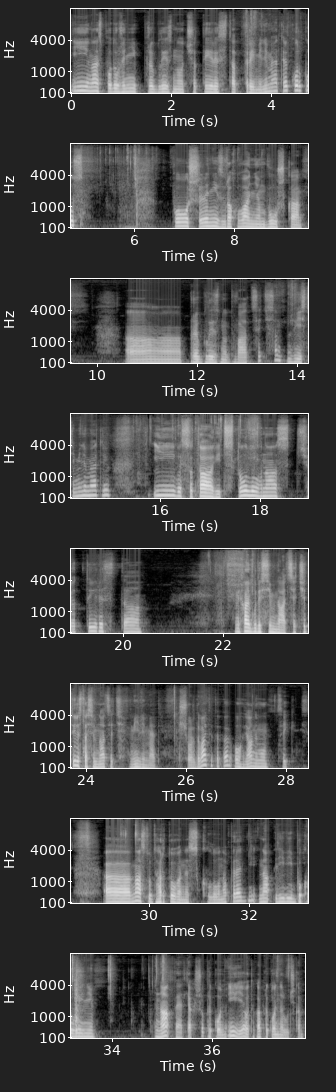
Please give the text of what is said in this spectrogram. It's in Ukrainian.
І у нас по довжині приблизно 403 мм корпус. По ширині з врахуванням вушка а, приблизно 20, 200 мм. І висота від столу в нас 400. Нехай буде 17, 417 мм. Що ж, давайте тепер оглянемо кейс. Е, нас тут гартоване скло на передній, на лівій боковині. На петлях, що прикольно. І є отака прикольна ручка.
